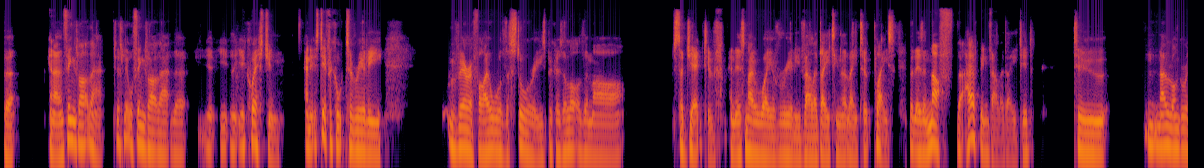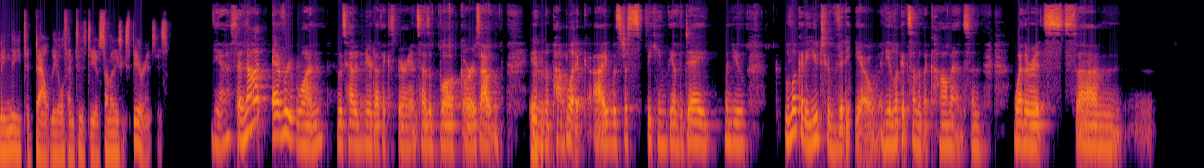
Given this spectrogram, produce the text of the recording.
But, you know, and things like that, just little things like that that you, you, that you question. And it's difficult to really verify all of the stories because a lot of them are subjective and there's no way of really validating that they took place. But there's enough that have been validated to no longer really need to doubt the authenticity of some of these experiences. Yes, and not everyone who's had a near death experience has a book or is out in mm-hmm. the public. I was just speaking the other day when you look at a YouTube video and you look at some of the comments and whether it's um,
